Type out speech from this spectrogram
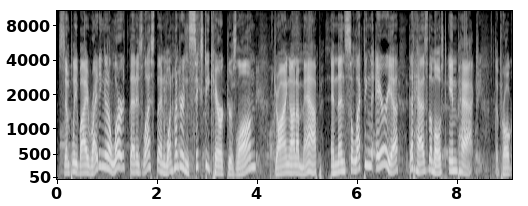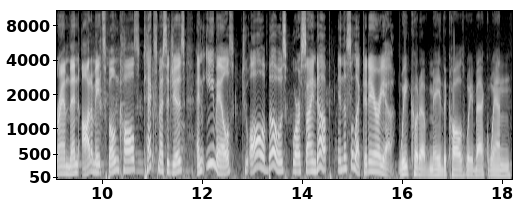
simply by writing an alert that is less than 160 characters long, drawing on a map, and then selecting the area that has the most impact. The program then automates phone calls, text messages, and emails to all of those who are signed up in the selected area. We could have made the calls way back when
